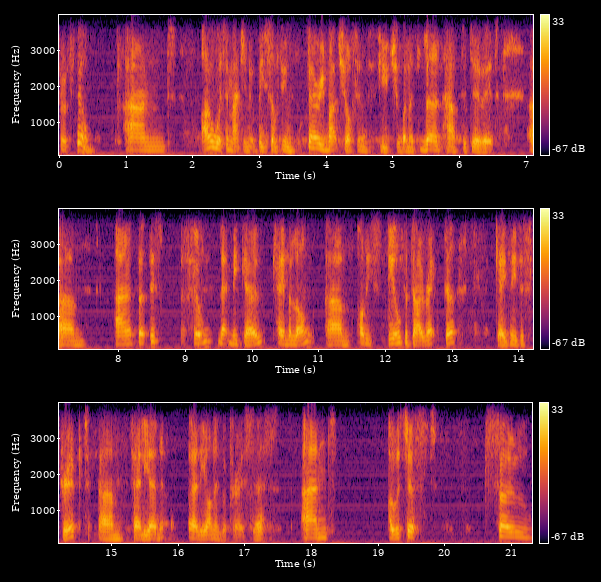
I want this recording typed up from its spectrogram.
for a film. And I always imagined it would be something very much off in the future when I'd learned how to do it. Um, uh, but this film, Let Me Go, came along. Um, Polly Steele, the director, gave me the script um, fairly early on in the process. And I was just so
